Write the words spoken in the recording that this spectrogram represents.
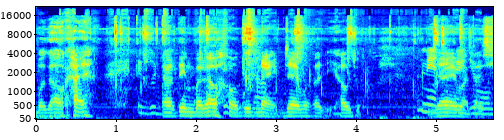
બગાવ ખાય. ગુડ બગાવ ગુડ નાઇટ જય માતાજી. આવજો. જય માતાજી.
